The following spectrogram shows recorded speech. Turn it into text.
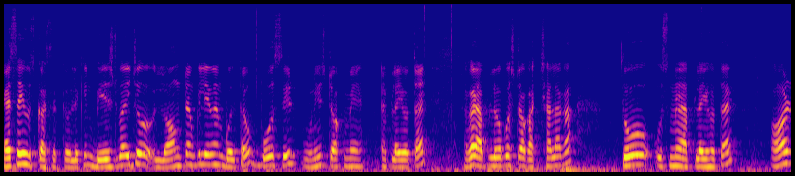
ऐसा ही यूज़ कर सकते हो। लेकिन बेस्ड बाई जो लॉन्ग टर्म के लिए मैं बोलता हूँ, वो सिर्फ़ उन्हीं स्टॉक में अप्लाई होता है। अगर आप लोगों को स्टॉक अच्छा लगा तो उसमें अप्लाई होता है। और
